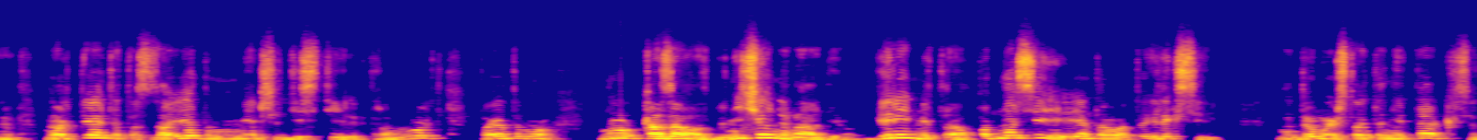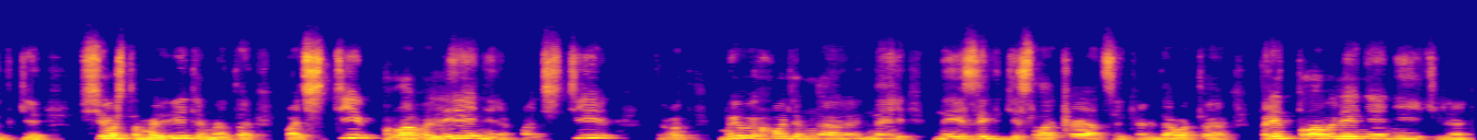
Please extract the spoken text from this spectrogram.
0,5 это заведомо меньше 10 электронвольт, поэтому, ну, казалось бы, ничего не надо делать. Бери металл, подноси, и это вот эликсир. Но думаю, что это не так. Все-таки все, что мы видим, это почти плавление, почти вот мы выходим на, на, на язык дислокации, когда вот э, предплавление никеля,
